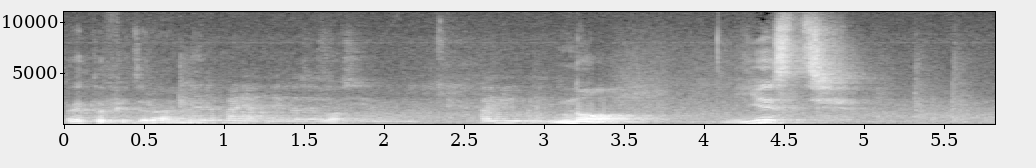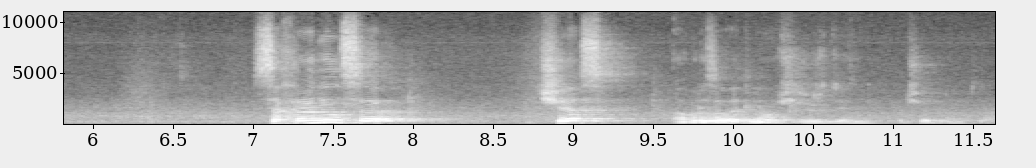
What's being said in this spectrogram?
Это Ну, федеральный это понятно, это зафиксировано. Помимо но есть, сохранился час образовательного учреждения в учебном плане.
